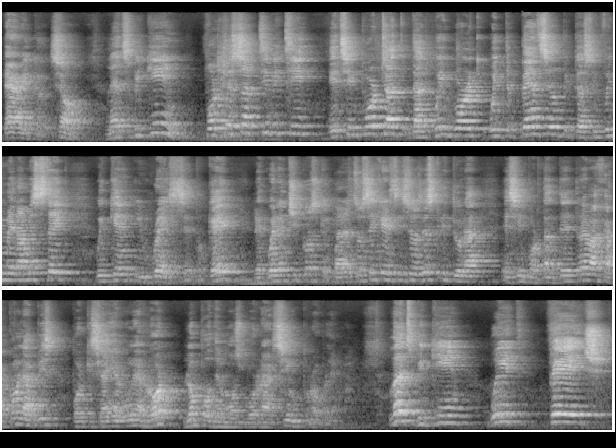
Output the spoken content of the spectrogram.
Very good. So, let's begin. For this activity, it's important that we work with the pencil because if we made a mistake, we can erase it, ¿ok? Recuerden chicos que para estos ejercicios de escritura es importante trabajar con lápiz porque si hay algún error lo podemos borrar sin problema. Let's begin with page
